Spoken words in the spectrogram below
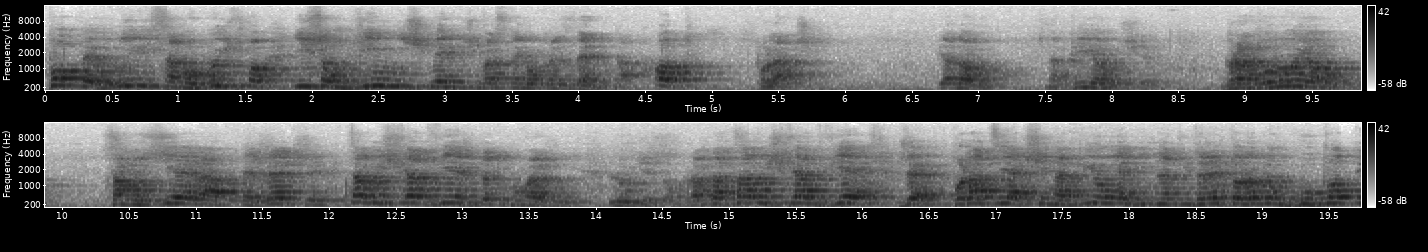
popełnili samobójstwo i są winni śmierci własnego prezydenta. Od Polacy. Wiadomo, napiją się, brawurują, samosiera, te rzeczy. Cały świat wie, że to niepoważni ludzie są, prawda? Cały świat wie, że Polacy jak się napiją, jak im na tym zależy, to robią głupoty,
